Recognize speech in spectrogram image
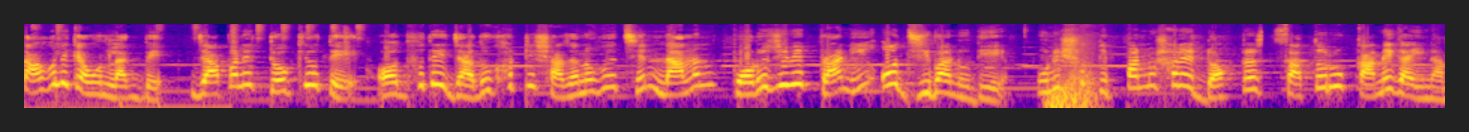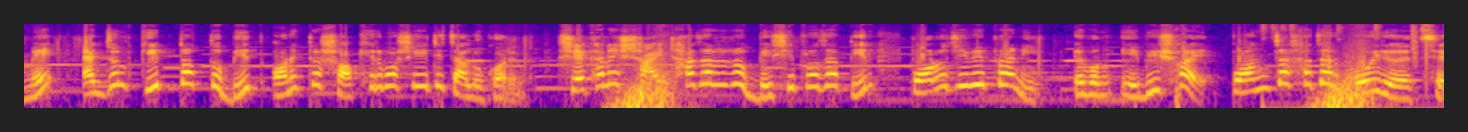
তাহলে কেমন লাগবে? জাপানের টোকিওতে অদ্ভুত এই জাদুঘরটি সাজানো হয়েছে নানান পরজীবী প্রাণী ও জীবাণু দিয়ে। উনিশশো তিপ্পান্ন সালে ডক্টর সাতরু কামেগাই নামে একজন কীটতত্ত্ববিদ অনেকটা শখের বসে এটি চালু করেন। সেখানে ষাট হাজারেরও বেশি প্রজাতির পরজীবী প্রাণী এবং এ বিষয়ে পঞ্চাশ হাজার বই রয়েছে।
